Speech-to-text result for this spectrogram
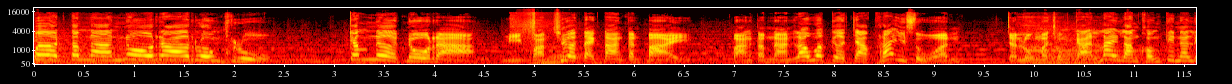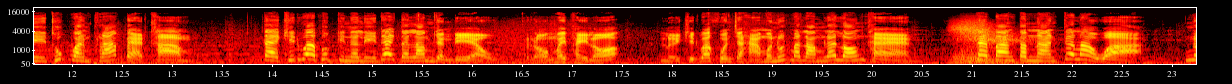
เปิดตำนานโนราโรงครู กำเนิดโนรา มีความเชื่อแตกต่างกันไป บางตำนานเล่าว่าเกิดจากพระอิศวร จะลงมาชมการไล่ลำของกินนารีทุกวันพระแปดคำแต่คิดว่าพวกกินนารีได้แต่ลำอย่างเดียว ร้องไม่ไพเราะ เลยคิดว่าควรจะหามนุษย์มาลำและร้องแทน แต่บางตำนานก็เล่าว่า โน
